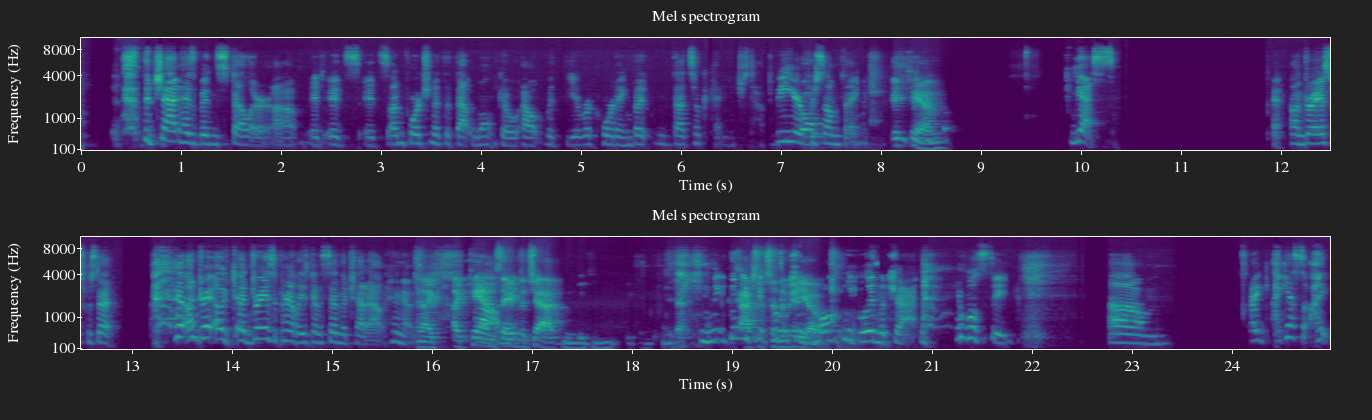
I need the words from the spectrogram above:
the chat has been stellar. Um, it, it's it's unfortunate that that won't go out with the recording, but that's okay. You just have to be here well, for something. It can. Yes. Andreas, was that? Andre, oh, Andreas apparently is going to send the chat out. Who knows? And I, I can um, save the chat and we can, we can you can attach it to the video. More people in the chat. we'll see. Um, I, I guess I,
